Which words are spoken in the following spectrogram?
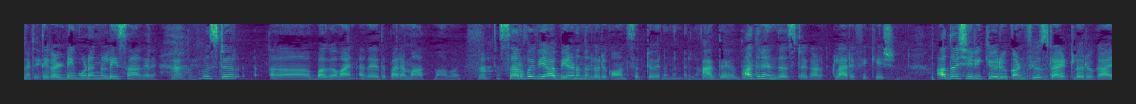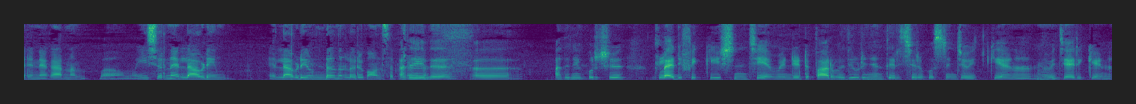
ശക്തികളുടെയും ഗുണങ്ങളുടെയും സാഗര. അപ്പൊ സിസ്റ്റർ ഭഗവാൻ അതായത് പരമാത്മാവ് സർവവ്യാപിയാണെന്നുള്ള ഒരു കോൺസെപ്റ്റ് വരുന്നുണ്ടല്ലോ. അതെ അതെ. അതിനെന്താ സിസ്റ്റർ ക്ലാരിഫിക്കേഷൻ അത് ശരിക്കും ഒരു കൺഫ്യൂസ്ഡ് ആയിട്ടുള്ള ഒരു കാര്യം കാരണം ഈശ്വരൻ എല്ലാവിടെയും എല്ലാവിടെയും ഉണ്ട് എന്നുള്ളൊരു കോൺസെപ്റ്റ് അതായത് അതിനെക്കുറിച്ച് ക്ലാരിഫിക്കേഷൻ ചെയ്യാൻ വേണ്ടിയിട്ട് പാർവതിയോട് ഞാൻ തിരിച്ചൊരു ക്വസ്റ്റ്യൻ ചോദിക്കുകയാണ് എന്ന് വിചാരിക്കുകയാണ്.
